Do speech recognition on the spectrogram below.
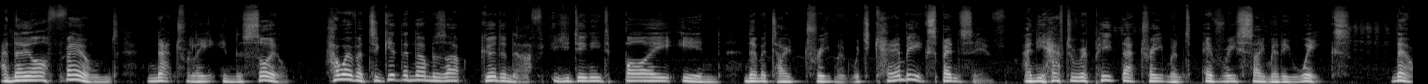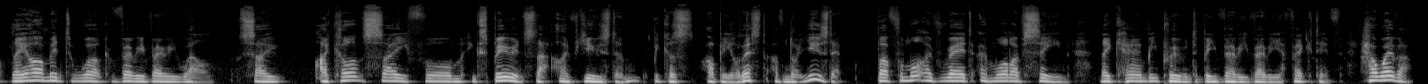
and they are found naturally in the soil. However, to get the numbers up good enough, you do need to buy in nematode treatment, which can be expensive, and you have to repeat that treatment every so many weeks. Now, they are meant to work very, very well. So I can't say from experience that I've used them because I'll be honest, I've not used it. But from what I've read and what I've seen, they can be proven to be very, very effective. However,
